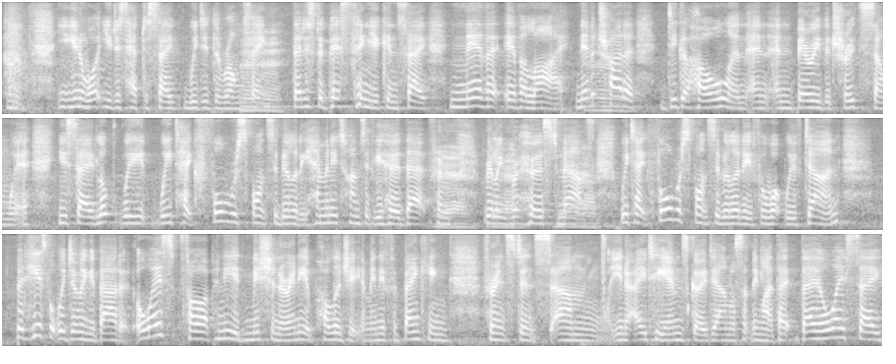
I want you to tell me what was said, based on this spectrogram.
Mm. You know what? You just have to say, we did the wrong mm. thing. That is the best thing you can say. Never, ever lie. Never try to dig a hole and, and, and bury the truth somewhere. You say, look, we, we take full responsibility. How many times have you heard that from yeah, really yeah, rehearsed yeah. mouths? We take full responsibility for what we've done but here's what we're doing about it. Always follow up any admission or any apology. I mean, if a banking, for instance, um, you know, ATMs go down or something like that, they always say,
